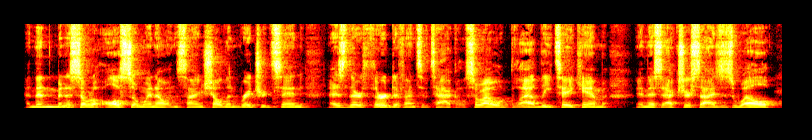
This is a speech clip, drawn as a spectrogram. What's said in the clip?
And then Minnesota also went out and signed Sheldon Richardson as their third defensive tackle. So I will gladly take him in this exercise as well.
